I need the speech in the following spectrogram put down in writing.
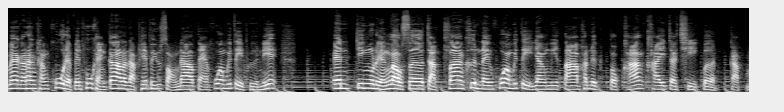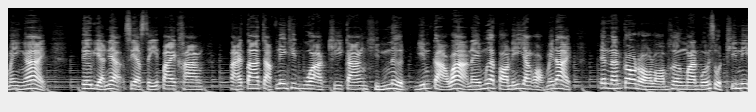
แม้กระทั่งทั้งคู่เนี่ยเป็นผู้แข่งกล้าระดับเทพยุสองดาว แต่ห้วงมิติผืนนี้ เป็นจริงเหรียญเหล่าเซอร์จัดสร้างขึ้นในห้วงมิติยังมีตาผนึกตกค้างใครจะฉีกเปิดกับไม่ง่ายเตียวเหยียนเนี่ยเสียสีปลายคาง สายตาจับนิ่งที่บัวอักคีกลางหินหนืด ยิ้มกล่าวว่าในเมื่อตอนนี้ยังออกไม่ได้เช่นนั้นก็รอหลอมเพลิงมารบัวพิสุทธิ์ที่นี่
